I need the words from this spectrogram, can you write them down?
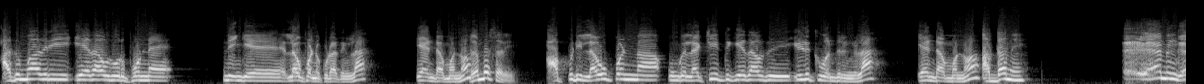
அது மாதிரி ஏதாவது ஒரு பொண்ணை நீங்க லவ் பண்ண கூடாதுங்களா? ஏண்டா மண்ணோ ரொம்ப சரி. அப்படி லவ் பண்ணா உங்க லட்சியத்துக்கு ஏதாவது இழுக்கு வந்துருங்களா? ஏண்டா மண்ணோ அதானே. ஏனுங்க?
